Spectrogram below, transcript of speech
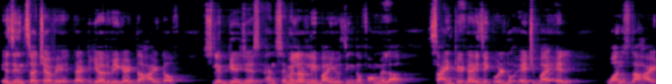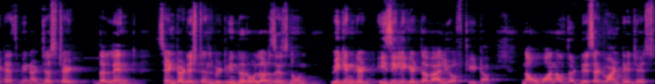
is in such a way that here we get the height of slip gauges and similarly by using the formula sine theta is equal to h by L. Once the height has been adjusted the length center distance between the rollers is known we can get easily get the value of theta. Now one of the disadvantages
